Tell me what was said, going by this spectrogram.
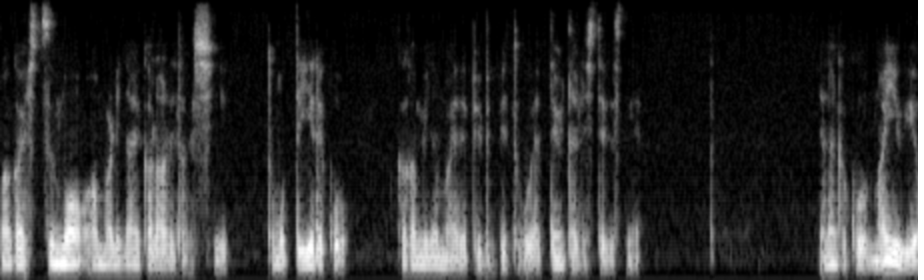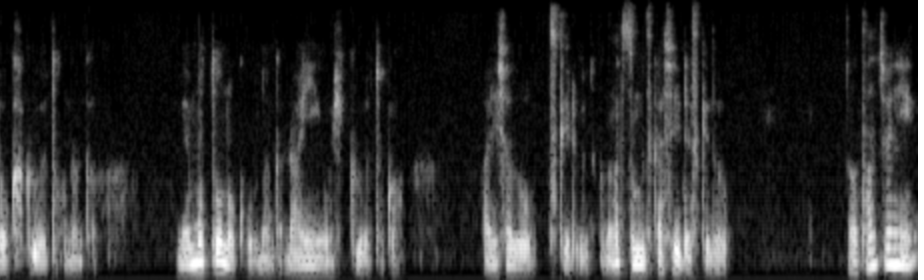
まあ外出もあんまりないからあれだし、と思って家でこう、鏡の前でペペペとこうやってみたりしてですね、いや、なんかこう、眉毛を描くとか、なんか、目元のこう、なんかラインを引くとか、アイシャドウをつけるとか、なんかちょっと難しいですけど、単純に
